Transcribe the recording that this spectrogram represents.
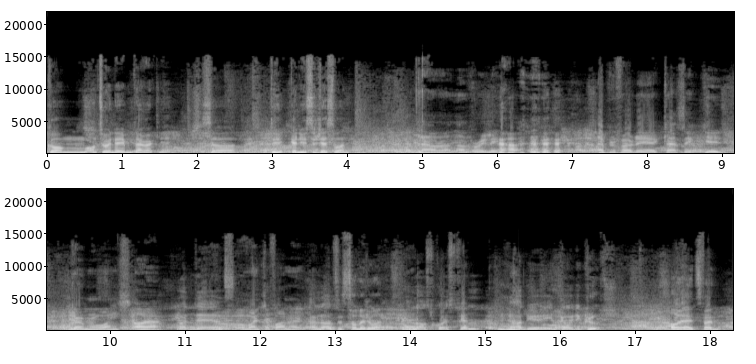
come onto a name directly. So, do you, can you suggest one? No, no, not really. I prefer the classic uh, German ones. Oh yeah, but uh, Weihenstephaner. a that's last, a solid one. a last question: How do you enjoy the cruise? Oh yeah, it's fun.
